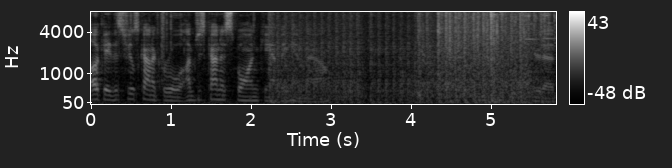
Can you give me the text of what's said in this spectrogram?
Okay, this feels kind of cruel. I'm just kind of spawn camping him now. You're dead.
